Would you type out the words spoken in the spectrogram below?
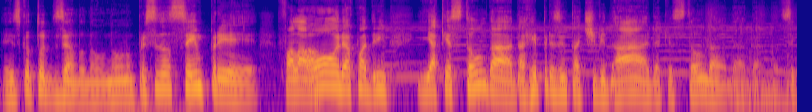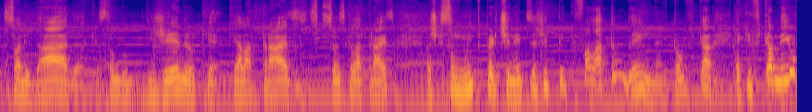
É isso que eu tô dizendo. Não, não, não precisa sempre falar, olha, quadrinho. E a questão da, da representatividade, a questão da, da, da- da sexualidade, a questão do, de gênero que, que ela traz, as discussões que ela traz, acho que são muito pertinentes e a gente tem que falar também, né? Então fica, é que fica meio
